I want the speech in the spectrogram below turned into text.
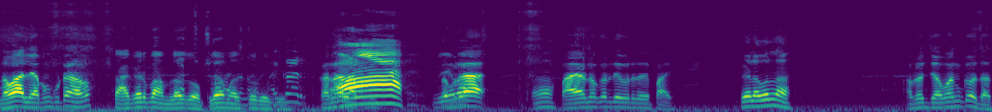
नवा आले आपण कुठे आहो सागर पांबला झोपला मस्त पैकी कला हा. पाया नको देवर पाय. कळलं बोल ना. आपलं जवान का होतात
